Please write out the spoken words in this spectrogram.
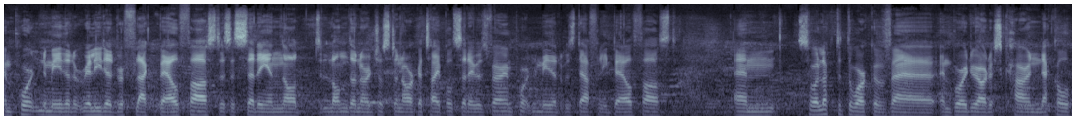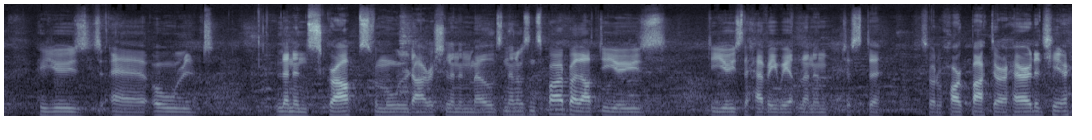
important to me that it really did reflect Belfast as a city and not London or just an archetypal city. It was very important to me that it was definitely Belfast. Um, so I looked at the work of uh, embroidery artist Karen Nichol, who used uh, old linen scraps from old Irish linen mills, and then I was inspired by that to use to use the heavyweight linen just to sort of hark back to our heritage here.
